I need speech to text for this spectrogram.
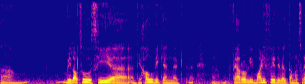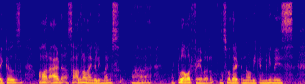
Um, we will also see the how we can um, favorably modify the Weld thermal cycles or add other alloying elements to our favor so that you know we can minimize uh,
